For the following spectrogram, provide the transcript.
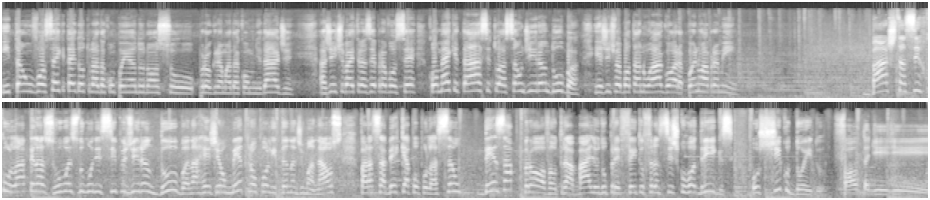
Então, você que está aí do outro lado acompanhando o nosso programa da comunidade, a gente vai trazer para você como é que está a situação de Iranduba. E a gente vai botar no ar agora. Põe no ar para mim. Basta circular pelas ruas do município de Iranduba, na região metropolitana de Manaus, para saber que a população desaprova o trabalho do prefeito Francisco Rodrigues, o Chico Doido. Falta de, de,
